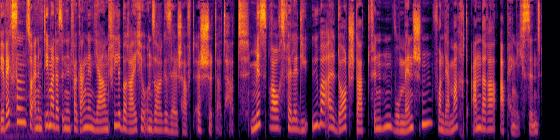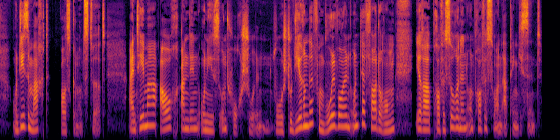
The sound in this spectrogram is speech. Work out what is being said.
Wir wechseln zu einem Thema, das in den vergangenen Jahren viele Bereiche unserer Gesellschaft erschüttert hat. Missbrauchsfälle, die überall dort stattfinden, wo Menschen von der Macht anderer abhängig sind und diese Macht ausgenutzt wird. Ein Thema auch an den Unis und Hochschulen, wo Studierende vom Wohlwollen und der Förderung ihrer Professorinnen und Professoren abhängig sind.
